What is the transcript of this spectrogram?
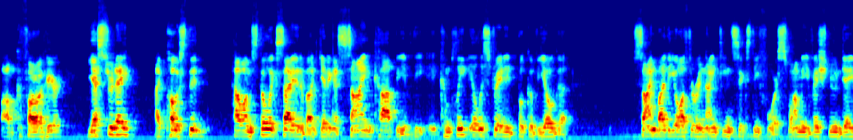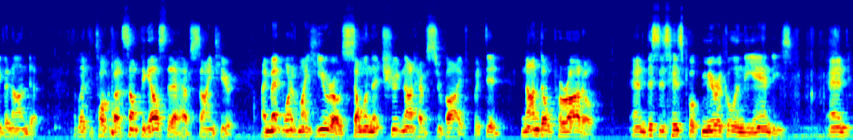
Bob Cafaro here. Yesterday, I posted how I'm still excited about getting a signed copy of the complete illustrated book of yoga, signed by the author in 1964, Swami Vishnu Devananda. I'd like to talk about something else that I have signed here. I met one of my heroes, someone that should not have survived, but did, Nando Parrado. And this is his book, Miracle in the Andes. And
